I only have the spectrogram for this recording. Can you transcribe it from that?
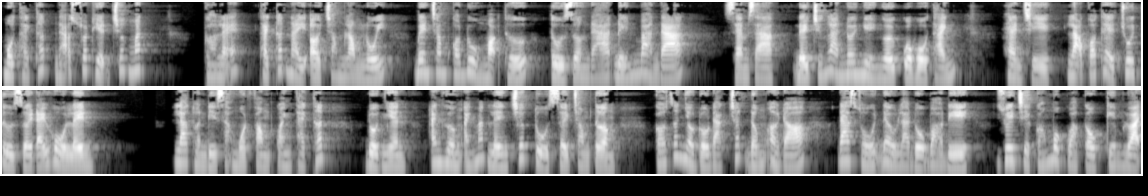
một thạch thất đã xuất hiện trước mắt. Có lẽ thạch thất này ở trong lòng núi, bên trong có đủ mọi thứ, từ giường đá đến bàn đá. Xem ra, đấy chính là nơi nghỉ ngơi của Hồ Thánh. Hèn chi, lão có thể chui từ dưới đáy hồ lên. La Thuần đi dạo một vòng quanh thạch thất. Đột nhiên, anh hướng ánh mắt lên chiếc tủ xây trong tường. Có rất nhiều đồ đạc chất đống ở đó, đa số đều là đồ bỏ đi. Duy chỉ có một quả cầu kim loại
